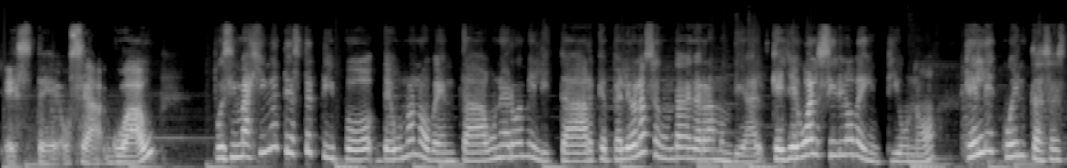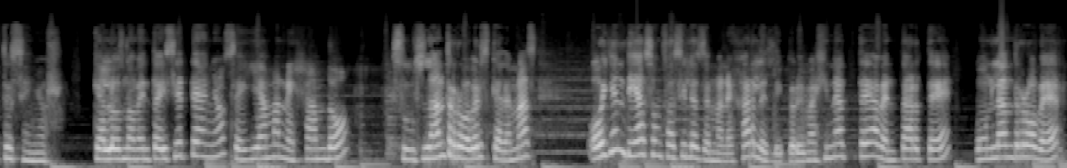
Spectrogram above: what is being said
este, o sea, guau. Pues imagínate este tipo de 1,90, un héroe militar que peleó la Segunda Guerra Mundial, que llegó al siglo XXI. ¿Qué le cuentas a este señor? Que a los 97 años seguía manejando sus Land Rovers, que además hoy en día son fáciles de manejar, Leslie, pero imagínate aventarte un Land Rover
